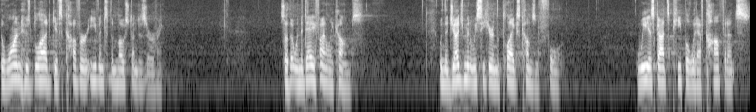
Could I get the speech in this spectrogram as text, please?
The one whose blood gives cover even to the most undeserving so that when the day finally comes, when the judgment we see here in the plagues comes in full, we as God's people would have confidence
